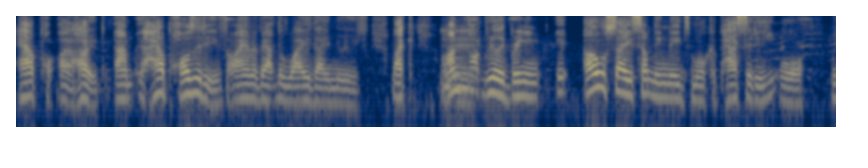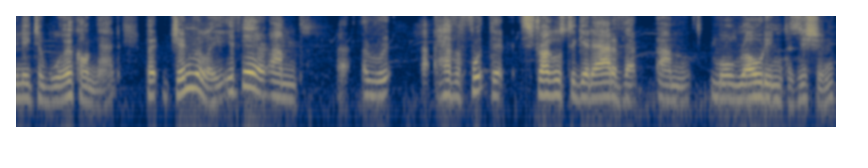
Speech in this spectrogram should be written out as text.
how po- I hope um, how positive I am about the way they move. Like I'm not really bringing. It, I will say something needs more capacity or we need to work on that. But generally, if they're um, a, a, have a foot that struggles to get out of that um, more rolled in position,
